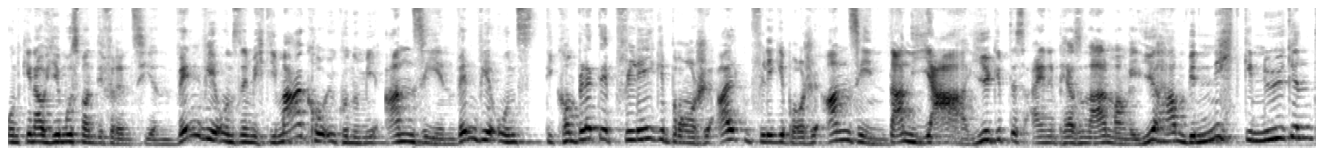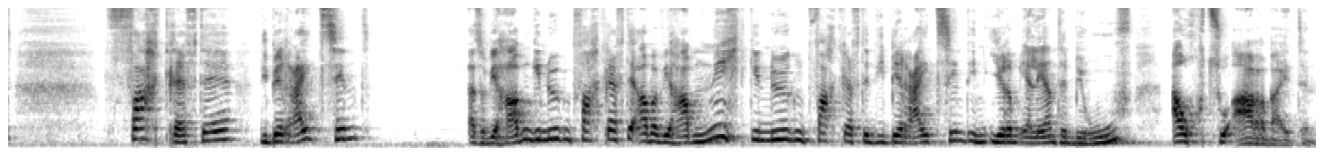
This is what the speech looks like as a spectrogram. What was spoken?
Und genau hier muss man differenzieren. Wenn wir uns nämlich die Makroökonomie ansehen, wenn wir uns die komplette Pflegebranche, Altenpflegebranche ansehen, dann ja, hier gibt es einen Personalmangel. Hier haben wir nicht genügend Fachkräfte, die bereit sind, also wir haben genügend Fachkräfte, aber wir haben nicht genügend Fachkräfte, die bereit sind, in ihrem erlernten Beruf auch zu arbeiten.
